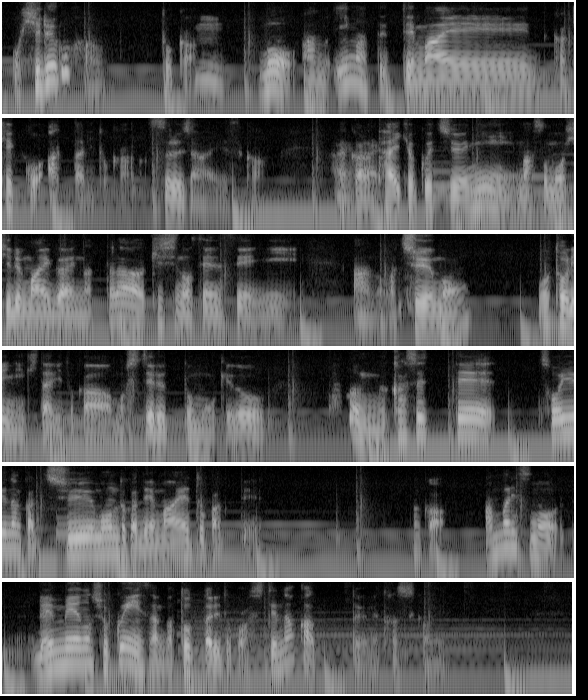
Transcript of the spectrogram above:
お昼ご飯とかうん。もあの今って出前が結構あったりとかするじゃないですかだからはいはい対局中に、まあ、そのお昼前ぐらいになったら棋士の先生にあの、まあ注文を取りに来たりとかもしてると思うけど多分昔ってそういうなんか注文とか出前とかってなんかあんまりその連盟の職員さんが取ったりとかはしてなかったよね確かに。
